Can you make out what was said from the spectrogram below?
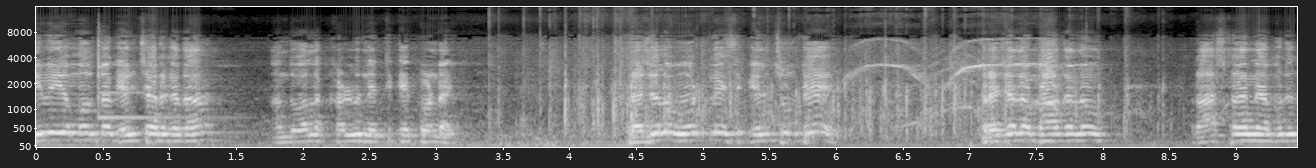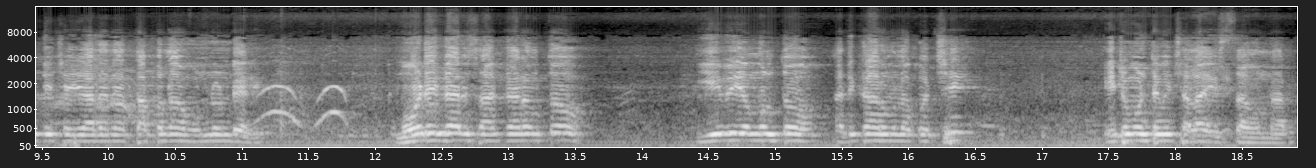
ఈవీఎంలతో గెలిచారు కదా అందువల్ల కళ్ళు నెత్తికెక్కుండాయి. ప్రజలు ఓట్లేసి గెలుచుంటే ప్రజల బాధలు రాష్ట్రాన్ని అభివృద్ధి చేయాలనే తపన ఉండుండేది. మోడీ గారి సహకారంతో ఈవీఎంలతో అధికారంలోకి వచ్చి ఇటువంటివి చలాయిస్తా ఉన్నారు.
